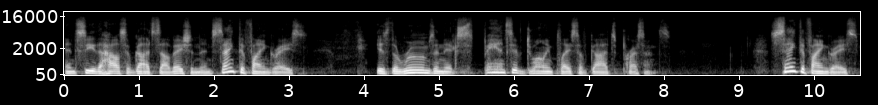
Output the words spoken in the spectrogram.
and see the house of God's salvation, then sanctifying grace is the rooms and the expansive dwelling place of God's presence. Sanctifying grace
